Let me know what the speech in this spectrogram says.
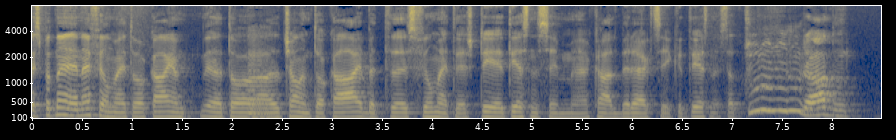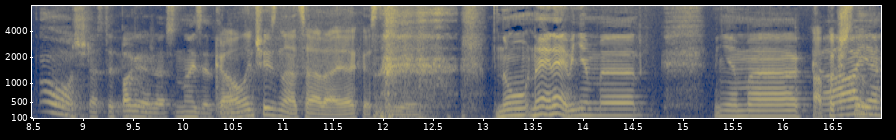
es pat ne, nefilmēju to kāju, to mm. čalim to kāju, bet es filmēju tieši tie, tiesnesim, kāda bija reakcija. Kad tiesnesis tā rāda oh, šis te pagriežās un aiziet. Kā viņš iznāca ārā, ja kas tur ir? Nu, nē, nē, viņam, viņam kāja.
